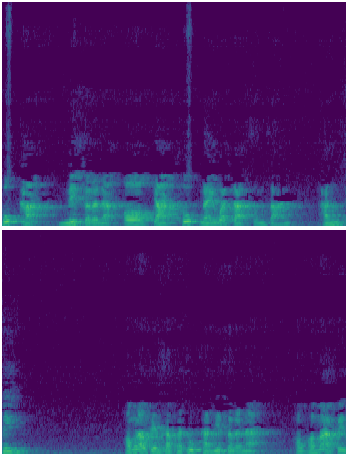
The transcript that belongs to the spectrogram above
ทุกขนิสรณะออกจากทุกในวัตตสงสารทั้งสิ้น ของเราเป็นสัพพทุกขานิสรณะ ของพม่าเป็น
